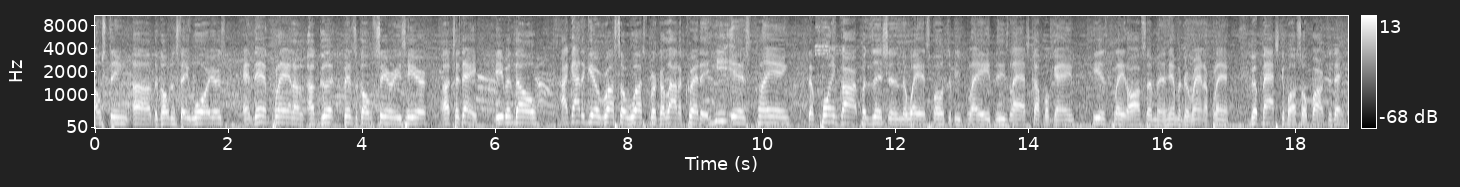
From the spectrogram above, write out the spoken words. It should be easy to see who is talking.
Speaker 1: hosting uh, the Golden State Warriors and then playing a, a good physical series here uh, today. Even though I got to give Russell Westbrook a lot of credit. He is playing the point guard position the way it's supposed to be played these last couple games. He has played awesome, and him and Durant are playing good basketball so far today.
